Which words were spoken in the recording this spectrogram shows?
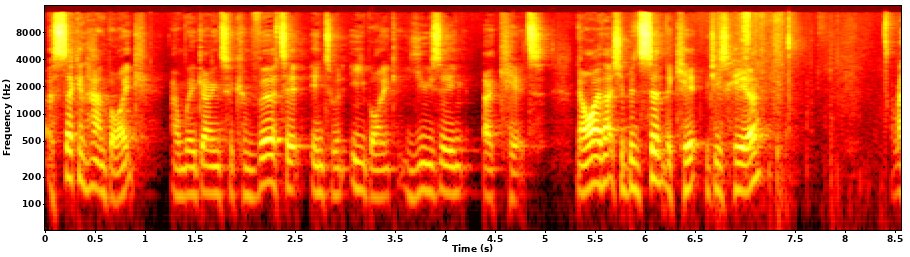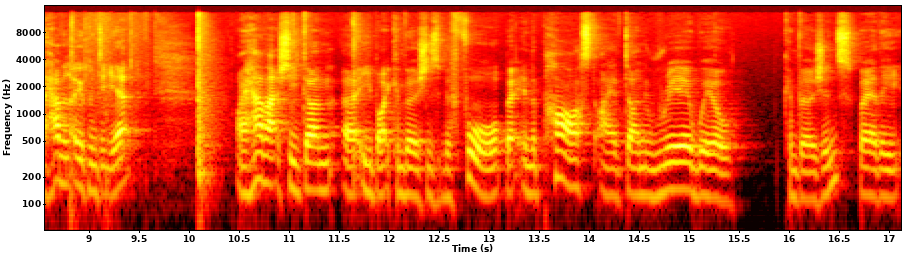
a second-hand bike and we're going to convert it into an e-bike using a kit. Now I've actually been sent the kit, which is here. I haven't opened it yet. I have actually done uh, e-bike conversions before, but in the past I have done rear wheel conversions where the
